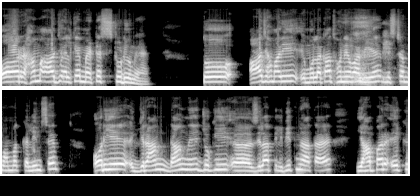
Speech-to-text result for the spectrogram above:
और हम आज एल के मेट्रेस स्टूडियो में हैं। तो आज हमारी मुलाकात होने वाली है मिस्टर मोहम्मद कलीम से, और ये ग्रांग डांग में, जो कि जिला पिलीभीत में आता है, यहाँ पर एक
